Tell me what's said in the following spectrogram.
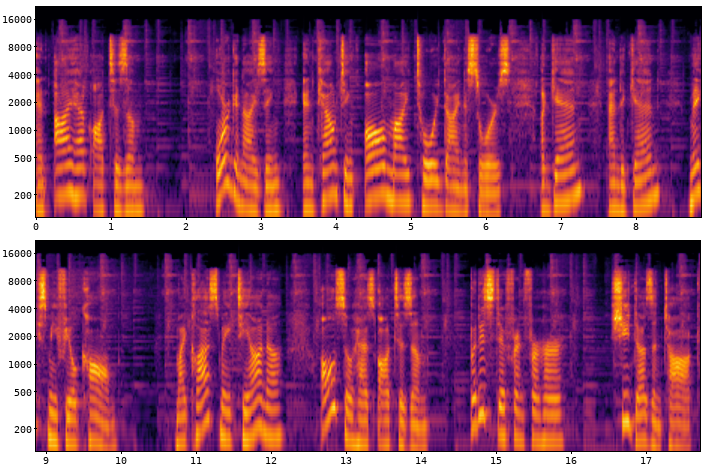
and I have autism organizing and counting all my toy dinosaurs again and again makes me feel calm. My classmate Tiana also has autism, but it's different for her. She doesn't talk.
